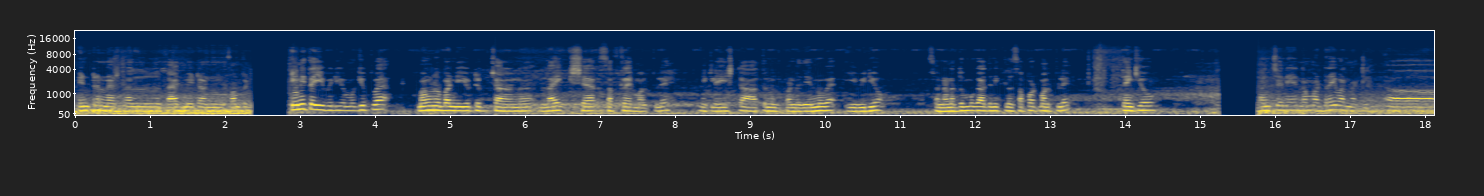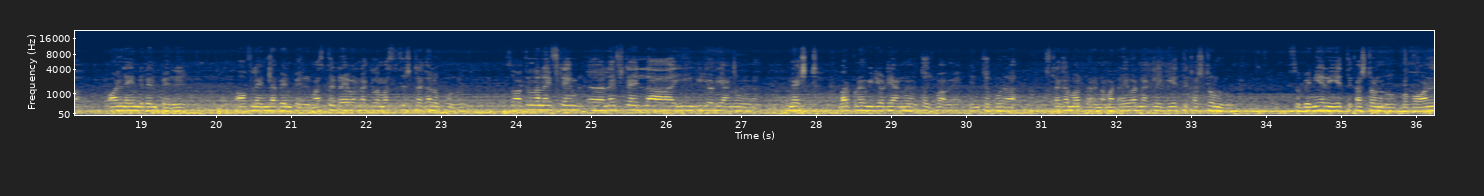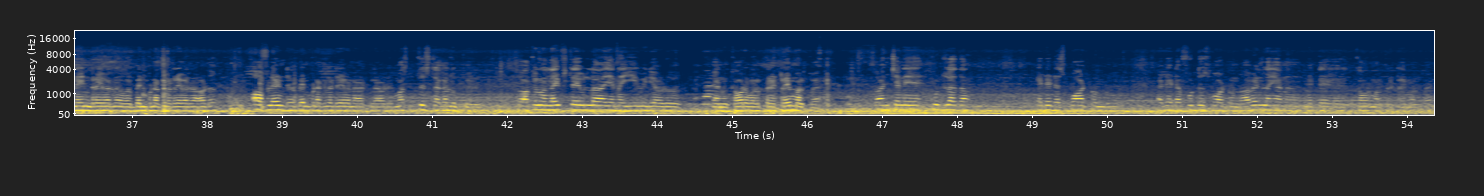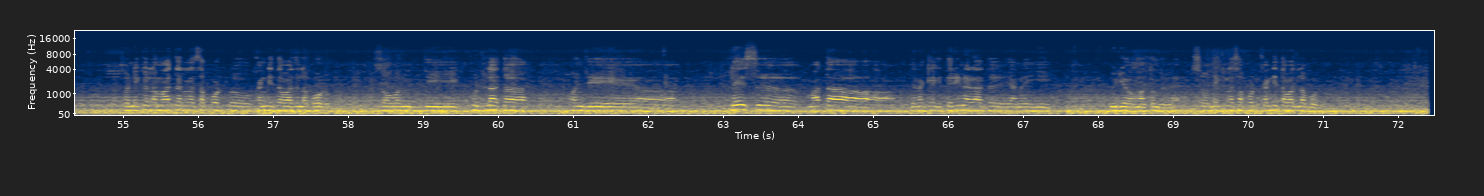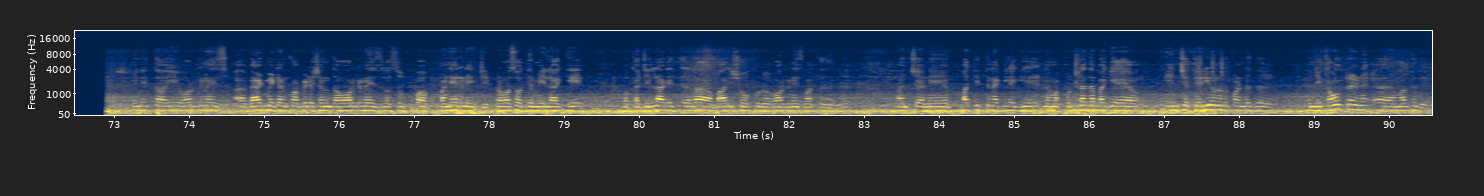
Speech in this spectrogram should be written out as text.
ಇಂಟರ್ನ್ಯಾಷನಲ್ ಬ್ಯಾಡ್ಮಿಂಟನ್ ಕಾಂಪಿಟೇಷನ್ ಇನ್ನಿತ ಈ video ಮುಗಿಪೆ Mangaluru Bandi YouTube channel like share subscribe ಮಲ್ಪಲೆ ನಿಕ್ಲೆ ಇಷ್ಟ ಆತನದ ಪಂಡದ ಎನ್ನುವೆ ಈ ವಿಡಿಯೋ ಸೊ ನನ್ನ ದುಂಬುಗಾದ ನಿಕ್ಲು ಸಪೋರ್ಟ್ ಮಲ್ಪಲೆ ಥ್ಯಾಂಕ್ ಯು ಅಂಚನೆ ನಮ್ಮ ಡ್ರೈವರ್ ನಕ್ಲೆ. ಆನ್ಲೈನ್ ಬೆನ್ಪೇರು ಆಫ್ಲೈನ್ ಬೆನ್ಪೇರು. ಮಸ್ತ್ ಡ್ರೈವರ್ ನಕ್ಲ ಮಸ್ತ್ ಸ್ಟ್ರಗಲ್ ಉಪ್ಪುಂಡು ಸೊ ಅಕಲ್ನ ಲೈಫ್ ಟೈಮ್ ಲೈಫ್ ಸ್ಟೈಲ್ ಈ ವಿಡಿಯೋ ಡಿ ಅನ್ನು ನೆಕ್ಸ್ಟ್ ಬರ್ಪಣ ವಿಡಿಯೋ ಡಿ ಅನ್ನು ತೋಜ್ಪಾವೆ. ಎಂಚ ಪೂರ ಸ್ಟ್ರಗಲ್ ಮಾಡ್ತಾರೆ. ನಮ್ಮ ಡ್ರೈವರ್ ನಕ್ಲಿಗೆ ಎತ್ತು ಕಷ್ಟ ಉಂಡು. ಸೊ ಬೆನಿಯರ್ ಎತ್ತು ಕಷ್ಟ ಉಂಡು. ಒಬ್ಬ ಆನ್ಲೈನ್ ಡ್ರೈವರ್ ಬೆನ್ಪುನಕ್ಲ ಡ್ರೈವರ್ ಆಡು. ಆಫ್ಲೈನ್ ಬೆನ್ಪುನಕ್ಲ ಡ್ರೈವರ್ ಹಾಕ್ಲ ಆಡು. ಮಸ್ತ್ ಸ್ಟ್ರಗಲ್ ಉಪ್ಪೇರು ಸೊ ಅಕಲ್ನ ಲೈಫ್ ಸ್ಟೈಲ್ ಏನ ಈ ವಿಡಿಯೋ ನಾನು ಕವರ್ ಮಲ್ಪೆ ಟ್ರೈ ಮಲ್ಪೆ ಸೊ ಅಂಚನೆ ಕುಡ್ಲದ ಎಡೆಡ ಸ್ಪಾಟ್ ಉಂಡು ಎಡೆಡ ಫುಡ್ ಸ್ಪಾಟ್ ಉಂಡು, ಅವೆಲ್ಲ ಏನು ನೆಟ್ಟೆ ಕವರ್ ಮಲ್ಪೆ ಟ್ರೈ ಮಲ್ಪೆ ಸೊ ನಿಕ್ಕೆಲ್ಲ ಮಾತೆಲ್ಲ ಸಪೋರ್ಟು ಖಂಡಿತವಾದಿಲ್ಲ ಬೋರ್ಡು ಸೊ ಒಂದು ಕುಡ್ಲದ ಒಂಜಿ ಪ್ಲೇಸ್ ಮಾತ ಜನಗಳಿಗೆ ತೆರಿನರಾದ ಏನು ಈ ವಿಡಿಯೋ ಮತ್ತೊಂದಿಲ್ಲ. ಸೊ ನಿಕ್ಕೆಲ್ಲ ಸಪೋರ್ಟ್ ಖಂಡಿತವಾದಿಲ್ಲ ಇನ್ನಿತ್ತ ಈ ಆರ್ಗನೈಸ್ ಬ್ಯಾಡ್ಮಿಂಟನ್ ಕಾಂಪಿಟೇಷನ್ ದ ಆರ್ಗನೈಸ್ ಸೂಪರ್ ಪಣ್ಯರಣಿ ಇಜ್ಜಿ ಪ್ರವಾಸೋದ್ಯಮ ಇಲಾಖೆ, ಬೊಕ್ಕ ಜಿಲ್ಲಾಡಳಿತ ಭಾರಿ ಶೋ ಕೂಡ ಆರ್ಗನೈಸ್ ಮಾಡ್ತದೆ ಅಂಚನೆ ಬತ್ತಿತ್ತಿನಕ್ಲೆಗೆ ನಮ್ಮ ಕುಡ್ಲದ ಬಗ್ಗೆ ಇಂಚೆ ತೆರಿಯೋನು ಪಂಡದು ಒಂಜಿ ಕೌಂಟ್ರ್ ಮಲ್ತದೆ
